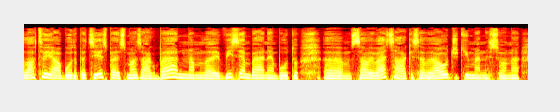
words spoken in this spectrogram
Latvijā būtu pēc iespējas mazāk bērnam, lai visiem bērniem būtu um, savi vecāki, savi auģu ģimenes un uh,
